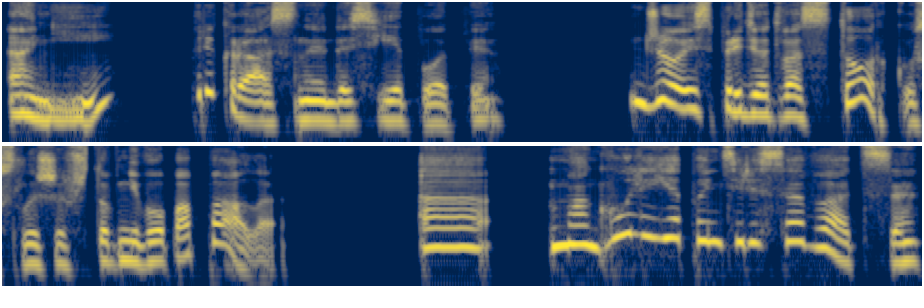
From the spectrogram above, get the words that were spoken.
Они? Прекрасное досье Поппи. Джойс придет в восторг, услышав, что в него попало. А могу ли я поинтересоваться?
